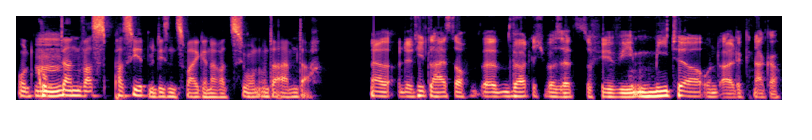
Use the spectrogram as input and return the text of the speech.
Und guckt Mhm. dann, was passiert mit diesen zwei Generationen unter einem Dach. Ja, der Titel heißt auch äh, wörtlich übersetzt so viel wie Mieter und alte Knacker.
